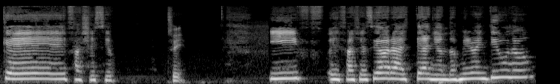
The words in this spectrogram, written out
que falleció. Sí. Y eh, falleció ahora este año, en 2021.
